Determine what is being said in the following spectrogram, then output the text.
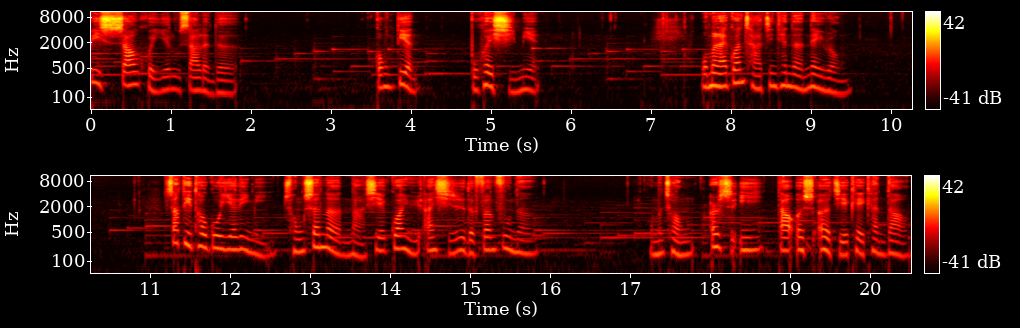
必烧毁耶路撒冷的宫殿，不会熄灭。我们来观察今天的内容。上帝透过耶利米重申了哪些关于安息日的吩咐呢？我们从二十一到二十二节可以看到，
